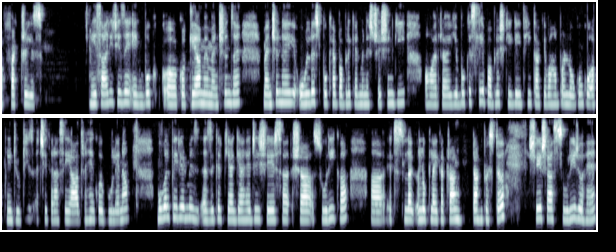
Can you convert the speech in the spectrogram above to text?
फैक्ट्रीज़ ये सारी चीज़ें एक बुक कोतलिया में मेंशन हैं। मैंशन है ये ओल्डेस्ट बुक है पब्लिक एडमिनिस्ट्रेशन की और ये बुक इसलिए पब्लिश की गई थी ताकि वहाँ पर लोगों को अपनी ड्यूटीज़ अच्छी तरह से याद रहें, कोई भूले ना। मुग़ल पीरियड में ज़िक्र किया गया है जी शेर शाह सूरी का। It's look like a tongue tongue twister Sher, Shah Suri जो हैं,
